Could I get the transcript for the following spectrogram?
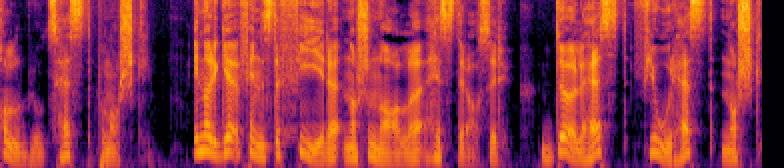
halvblodshest på norsk. I Norge finnes det fire nasjonale hesteraser. Dølehest, fjordhest, norsk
